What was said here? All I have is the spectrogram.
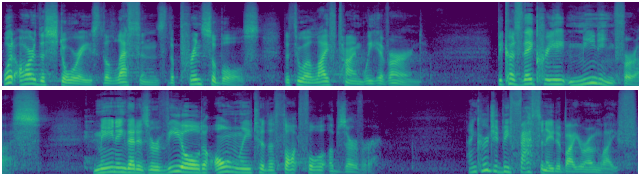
What are the stories, the lessons, the principles that through a lifetime we have earned? Because they create meaning for us, meaning that is revealed only to the thoughtful observer. I encourage you to be fascinated by your own life,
